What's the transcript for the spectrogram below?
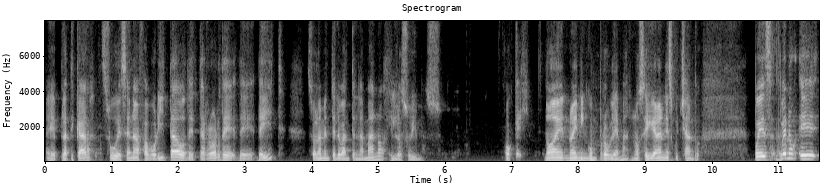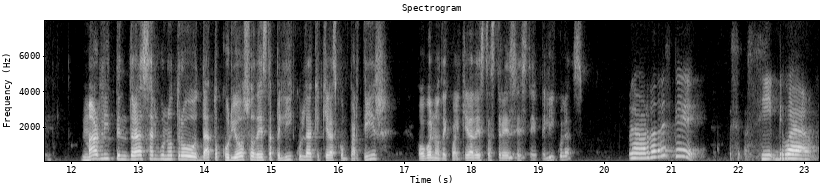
eh, platicar su escena favorita o de terror de, de, de It. Solamente levanten la mano y lo subimos. Ok, no hay, no hay ningún problema. Nos seguirán escuchando. Pues bueno, eh, Marley, ¿tendrás algún otro dato curioso de esta película que quieras compartir? O bueno, de cualquiera de estas tres este, películas. La verdad es que sí, digo, ah,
